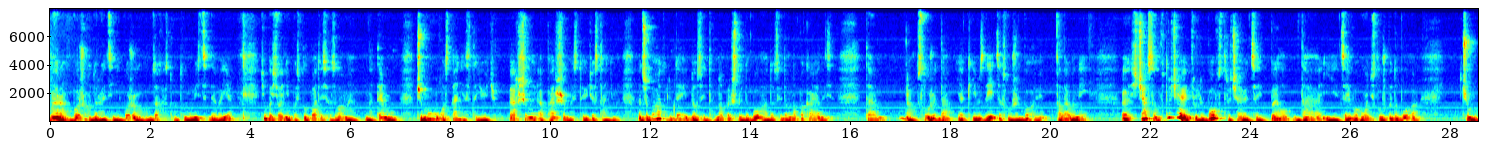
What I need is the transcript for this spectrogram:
Мира Божого, дорогоцінні Божого вам захисту на тому місці, де ви є. Хотів би сьогодні поспілкуватися з вами на тему, чому останні стають першими, а першими стають останніми. Адже багато людей досить давно прийшли до Бога, досить давно покаялися та служать, да? як їм здається, служать Богові. Але вони е, з часом втрачають цю любов, втрачають цей пил да, і цей вогонь служби до Бога. Чому?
